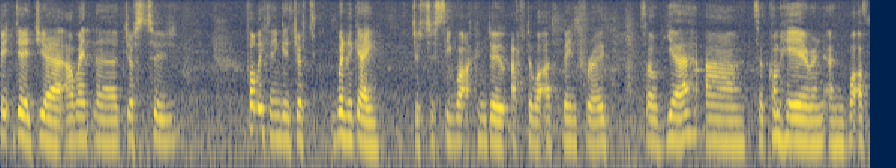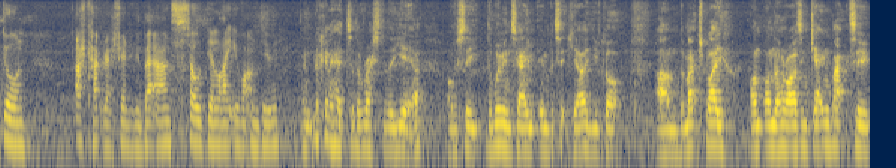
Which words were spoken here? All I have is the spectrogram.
It did, yeah. I went there just to. Probably thing is just win a game, just to see what I can do after what I've been through. So yeah, uh, to come here and, and what I've done, I can't rest anything better. I'm so delighted what I'm doing. And looking ahead to the rest of the year, obviously the women's game in particular, you've got um, the match play on, on the horizon, getting back to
